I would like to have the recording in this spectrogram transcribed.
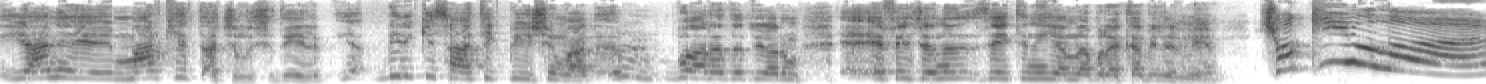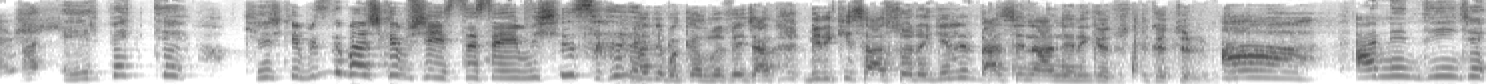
Yani e, market açılışı diyelim. Ya, bir iki saatlik bir işim var. E, Bu arada diyorum e, Efecan'ı zeytinin yanına bırakabilir miyim? Çok iyi olur. Elbette. Keşke biz de başka bir şey isteseymişiz. Hadi bakalım Efecan. Bir iki saat sonra gelir ben seni annene gö- götürürüm. Aa, annen deyince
